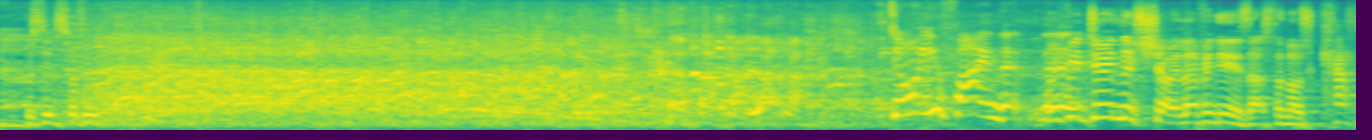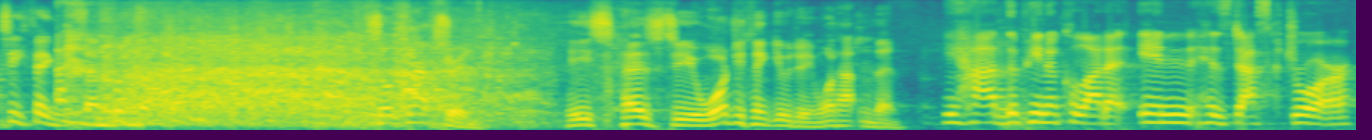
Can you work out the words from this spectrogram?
Was it sort of. Don't you find that the... We've been doing this show 11 years. That's the most catty thing that's ever been So, Katherine, he says to you, what do you think you were doing? What happened then? He had the pina colada in his desk drawer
